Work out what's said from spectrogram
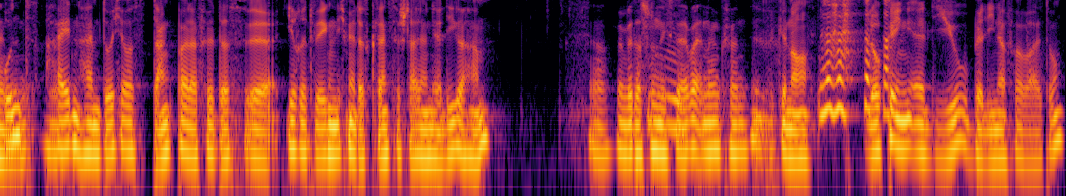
und Heidenheim durchaus dankbar dafür, dass wir ihretwegen nicht mehr das kleinste Stadion der Liga haben. Ja, wenn wir das schon nicht Mhm. selber ändern können. Äh, Genau. Looking at you, Berliner Verwaltung.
